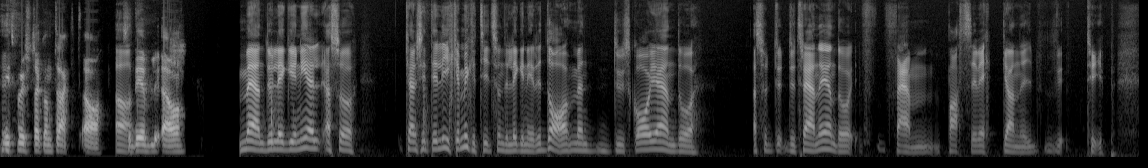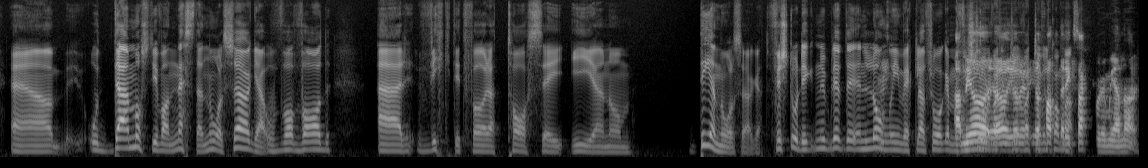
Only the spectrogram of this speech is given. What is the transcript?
mitt, första kontrakt. Ja. ja. Så det, ja. Men du lägger ju ner, alltså, kanske inte lika mycket tid som du lägger ner idag, men du ska ju ändå, alltså du, du tränar ju ändå fem pass i veckan, i, typ. Uh, och där måste ju vara nästa nålsöga, och vad, vad är viktigt för att ta sig igenom det nålsögat? Förstår du? Nu blev det en lång och invecklad fråga, men, ja, men förstår jag, jag, jag, jag, fattar komma? exakt vad du menar.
